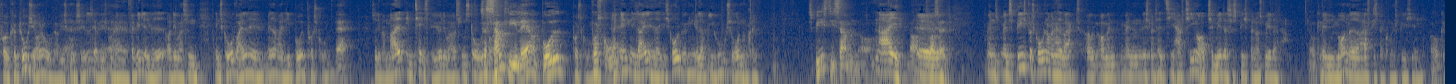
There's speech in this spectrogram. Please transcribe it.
fået købt hus i Otterup, og vi Ja. skulle sælge det, og vi Ja. skulle have familien med, og det var sådan en skole, hvor alle medarbejdere lige boede på skolen. Ja. Så det var meget intens miljø, det var også en stor Så udfordring samtlige lærere boede på skolen. på skolen. Ja, enten i lejligheder i skolebygningen eller i huse rundt omkring. Spiste de sammen? Og... Nej, Nå, trods alt. Man, man spiste på skolen, når man havde vagt, og, og man, man, hvis man havde haft timer op til middag, så spiste man også middag der. Okay. Men morgenmad og aftensmad kunne man spise hjemme. okay.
